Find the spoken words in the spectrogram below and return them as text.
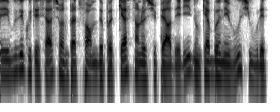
Et, et vous écoutez ça sur une plateforme de podcast, hein, le Super Daily. Donc abonnez-vous si vous l'êtes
